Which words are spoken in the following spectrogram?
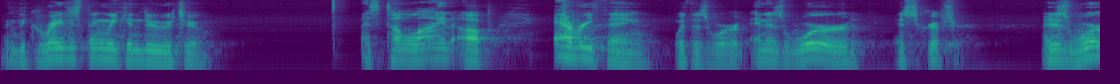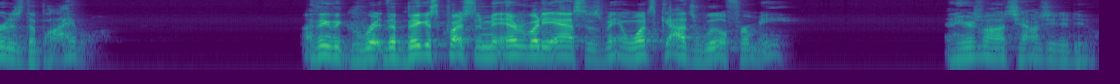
I think the greatest thing we can do, too, is to line up everything with His Word. And His Word is Scripture, and His Word is the Bible. I think the, the biggest question everybody asks is, man, what's God's will for me? And here's what I challenge you to do.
